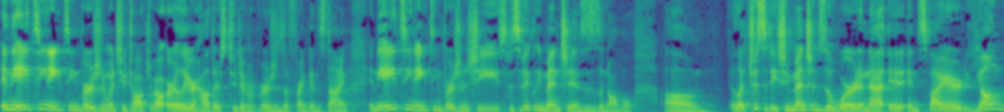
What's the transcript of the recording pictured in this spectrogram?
in the 1818 version, which you talked about earlier, how there's two different versions of Frankenstein. In the 1818 version, she specifically mentions this is a novel. Um, electricity. She mentions the word and that it inspired young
